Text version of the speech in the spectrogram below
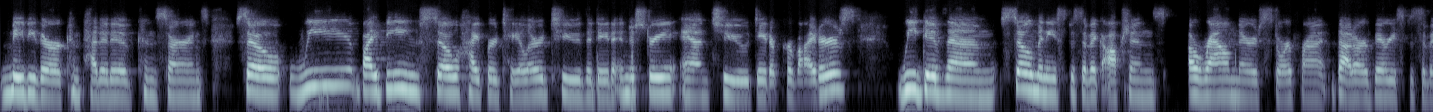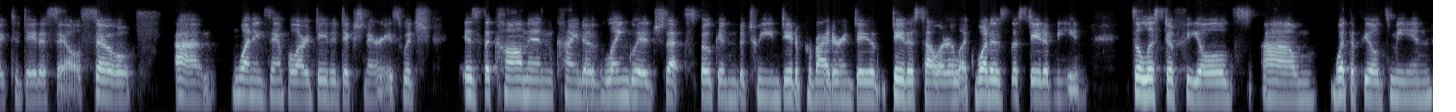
maybe there are competitive concerns. So we, by being so hyper tailored to the data industry and to data providers, we give them so many specific options around their storefront that are very specific to data sales. So um, one example are data dictionaries, which is the common kind of language that's spoken between data provider and data, data seller. Like, what does this data mean? It's a list of fields, um, what the fields mean,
